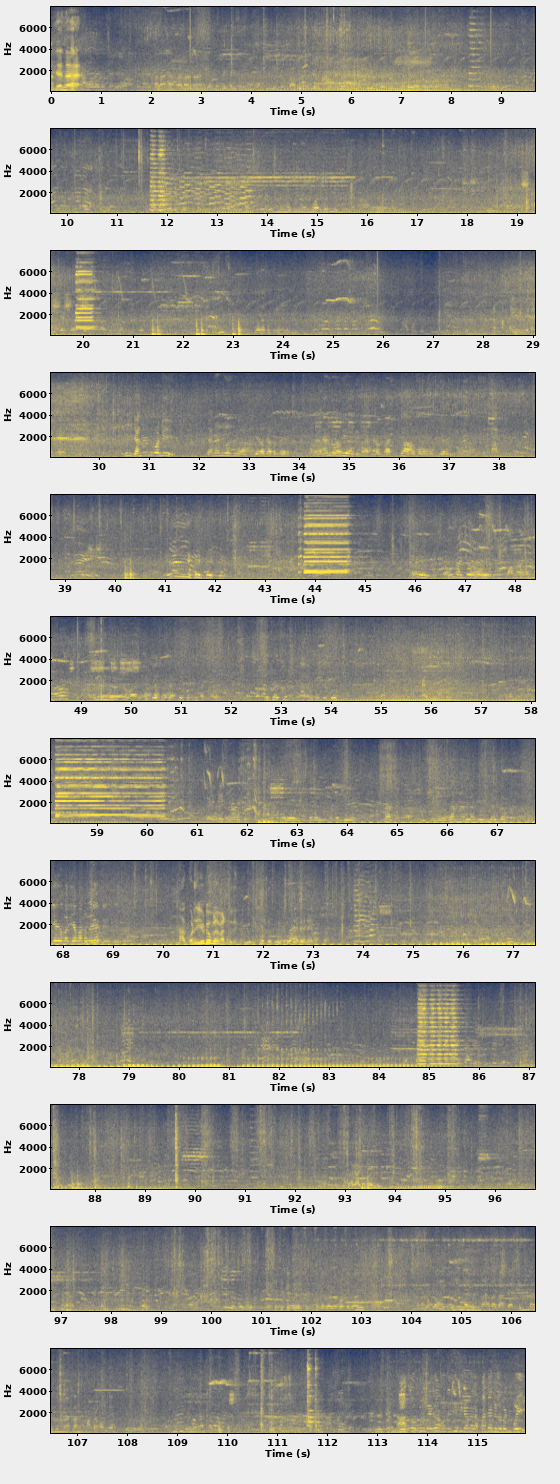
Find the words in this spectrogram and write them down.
देना है Thank you. 이 자는 거지. 자는 거지. 얘가 자던데. 자는 거지. 저런 프라티크 알몸 움직여야 에이, 오늘 안 돼. 왕아간다. 오늘 왜 왔어? నాకు యూట్యూబ్లో పెడుతుంది நாட்டில் ஊர் போயிருந்தா கொஞ்சம் ஜிபி கேமரா பஞ்சாயத்தில் போயிட்டு போய்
